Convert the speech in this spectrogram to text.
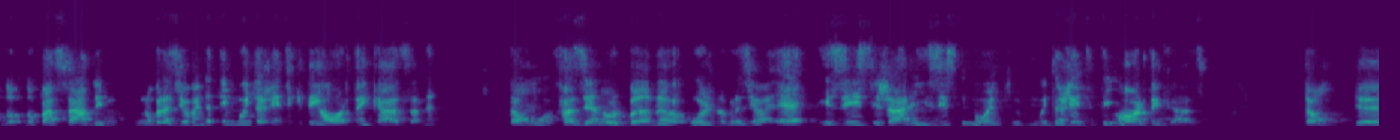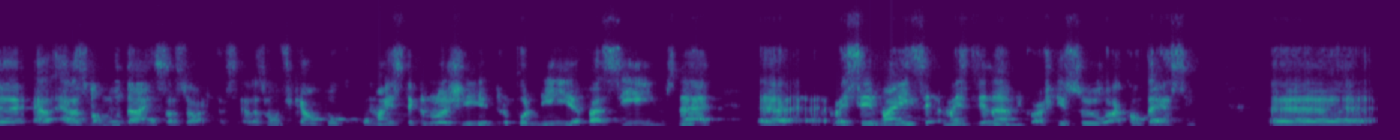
no, no, passado, no Brasil ainda tem muita gente que tem horta em casa, né? Então, fazenda urbana hoje no Brasil é, existe já, existe muito. Muita gente tem horta em casa. Então, é, elas vão mudar essas hortas, elas vão ficar um pouco com mais tecnologia, hidroponia, vasinhos, né? É, vai ser mais, mais dinâmico. Eu acho que isso acontece. É,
